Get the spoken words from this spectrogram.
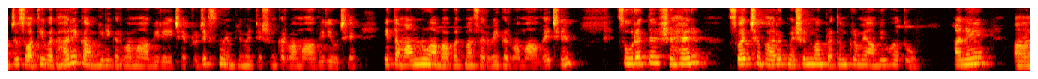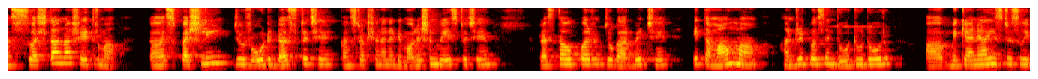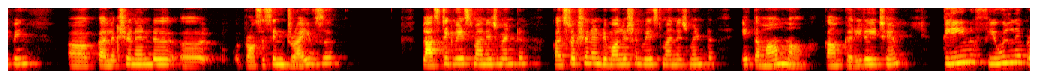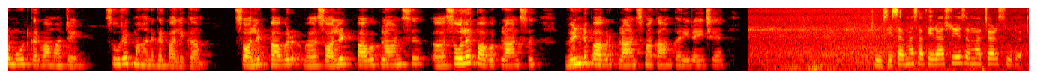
જો સૌથી વધારે કામગીરી કરવામાં આવી રહી છે, પ્રોજેક્ટ્સનું ઇમ્પ્લિમેન્ટેશન કરવામાં આવી રહ્યું છે, એ તમામનું આ બાબતમાં સર્વે કરવામાં આવે છે. સુરત શહેર સ્વચ્છ ભારત મિશનમાં પ્રથમ ક્રમે આવ્યું હતું. અને સ્વચ્છતાના ક્ષેત્રમાં સ્પેશલી જો રોડ ડસ્ટ છે, કન્સ્ટ્રક્શન અને ડિમોલિશન વેસ્ટ છે, રસ્તા ઉપર જો ગાર્બેજ છે, એ તમામમાં hundred percent door to door mechanised sweeping collection and processing drives, plastic waste management, construction and demolition waste management એ તમામમાં કામ કરી રહી છે. ક્લીન ફ્યુલને પ્રમોટ કરવા માટે સુરત મહાનગરપાલિકા solid power solid power plants solar power plants wind power પ્લાન્ટ્સમાં કામ કરી રહી છે. તુલસી શર્મા સાથે રાષ્ટ્રીય સમાચાર સુરત.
